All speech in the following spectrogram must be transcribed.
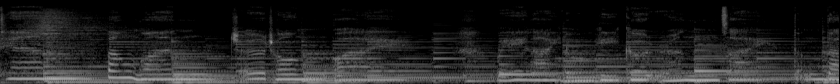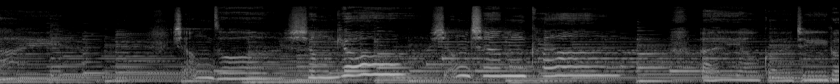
天傍晚，车窗外，未来有一个人在等待。向左，向右，向前看，爱要拐几个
